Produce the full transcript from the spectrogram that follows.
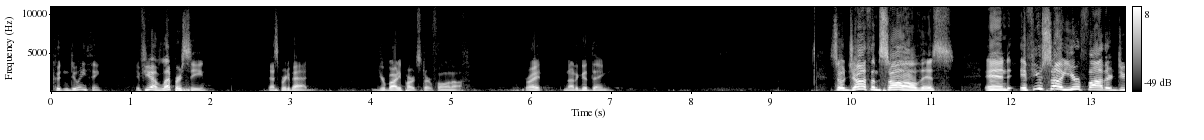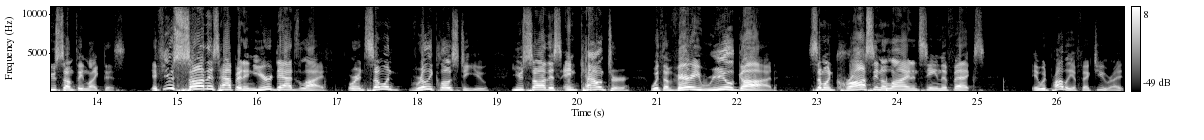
couldn't do anything. If you have leprosy, that's pretty bad. Your body parts start falling off, right? Not a good thing. So Jotham saw all this, and if you saw your father do something like this, if you saw this happen in your dad's life or in someone really close to you, you saw this encounter with a very real God, someone crossing a line and seeing the effects, it would probably affect you, right?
